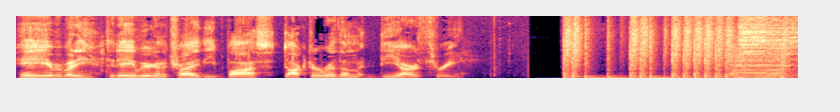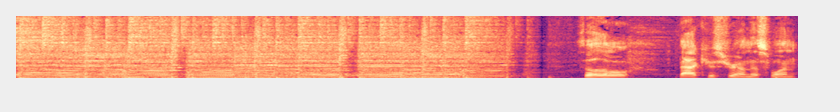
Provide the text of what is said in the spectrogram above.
Hey everybody, today we're going to try the Boss Dr. Rhythm DR3. So a little back history on this one.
